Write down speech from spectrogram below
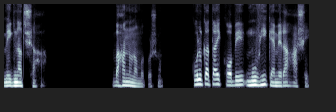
মেঘনাথ সাহা। বাহান্ন নম্বর প্রশ্ন। কলকাতায় কবে মুভি ক্যামেরা আসে?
